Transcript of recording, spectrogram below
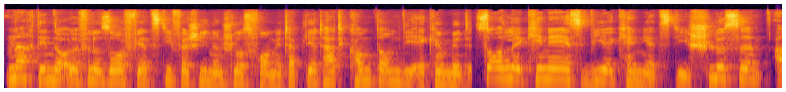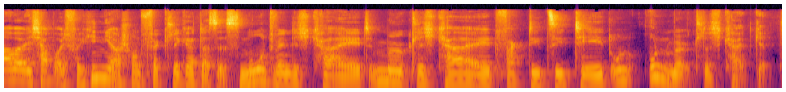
Nachdem der olle Philosoph jetzt die verschiedenen Schlussformen etabliert hat, kommt er um die Ecke mit Sordle Kines, wir kennen jetzt die Schlüsse, aber ich habe euch vorhin ja schon verklickert, dass es Notwendigkeit, Möglichkeit, Faktizität und Unmöglichkeit gibt.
